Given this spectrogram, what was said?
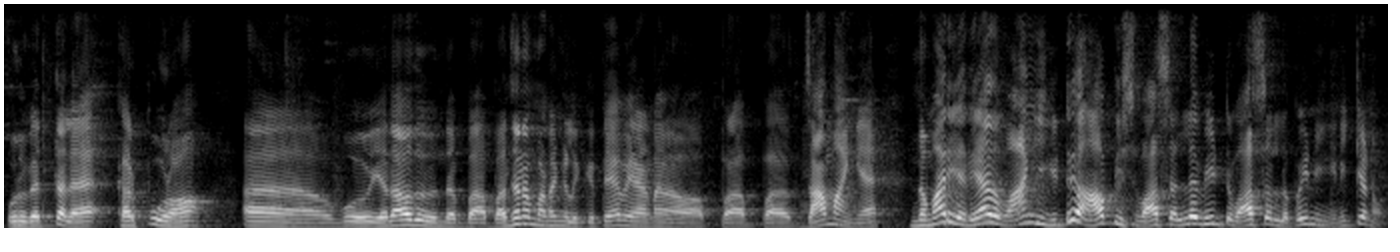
ஒரு வெத்தலை கற்பூரம் ஏதாவது இந்த ப- பஜனை மடங்களுக்கு தேவையான ப- ப- ஜாமாங்க இந்த மாதிரி எதையாவது வாங்கிக்கிட்டு ஆபீஸ் வாசல்ல வீட்டு வாசல்ல போய் நீங்க நிக்கணும்.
